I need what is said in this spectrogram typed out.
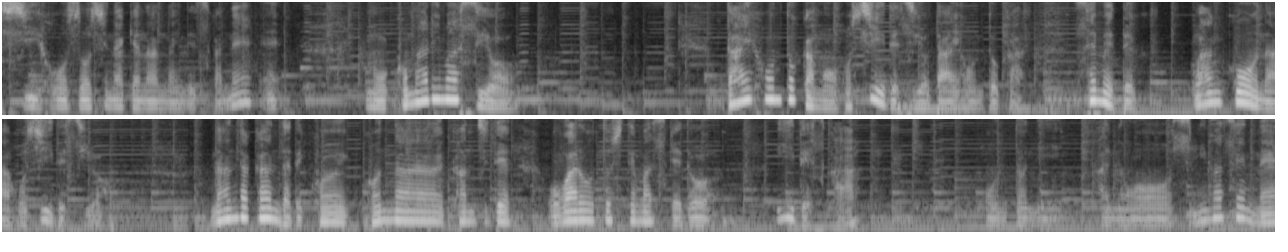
しい放送しなきゃなんないんですかね？もう困りますよ。本とかも欲しいですよ台本とか。せめてワンコーナー欲しいですよ。なんだかんだでここんな感じで終わろうとしてますけどいいですか？本当に。あのー、すみませんね。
